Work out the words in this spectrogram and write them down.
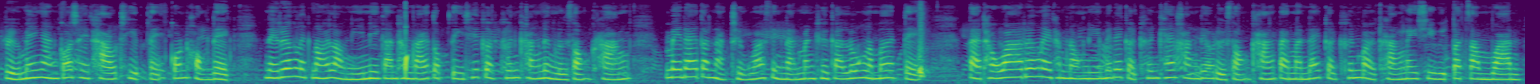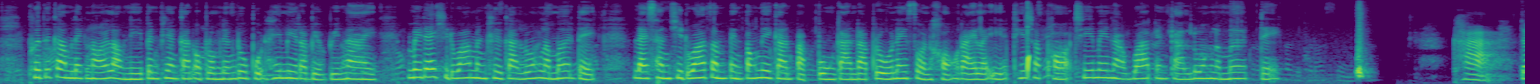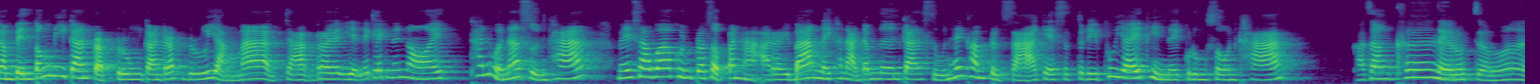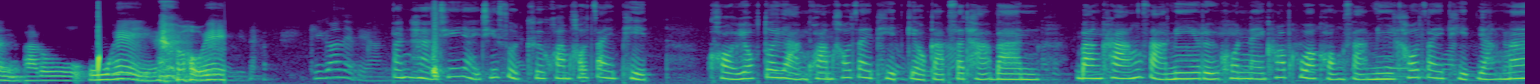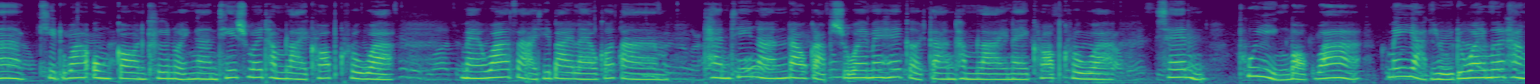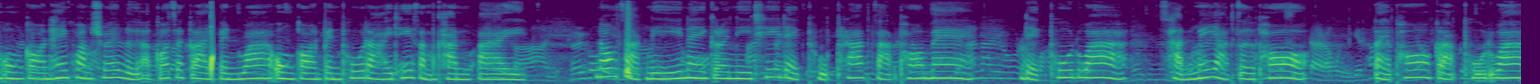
หรือไม่งั้นก็ใช้เท้าถีบเตะก้นของเด็ก ในเรื่องเล็กน้อยเหล่านี้มีการทำร้ายตบตีที่เกิดขึ้นครั้งหนึ่งหรือสองครั้ง ไม่ได้ตระหนักถึงว่าสิ่งนั้นมันคือการล่วงละเมิดเด็ก แต่ทว่าเรื่องในทำนองนี้ไม่ได้เกิดขึ้นแค่ครั้งเดียวหรือสองครั้ง แต่มันได้เกิดขึ้นบ่อยครั้งในชีวิตประจำวัน พฤติกรรมเล็กน้อยเหล่านี้เป็นเพียงการอบรมเลี้ยงดูบุตรให้มีระเบียบวินัย ไม่ได้คิดว่ามันคือการล่วงละเมิดเด็ก และฉันคิดว่าจำเป็นต้องมีการปรับปรุงการรับรู้ในส่วนของรายละเอียดที่เฉพาะที่ไม่นับว่าเป็นการล่วงละเมิดเด็ก ค่ะจำเป็นต้องมีการปรับปรุงการรับรู้อย่างมาก จากรายละเอียดเล็กๆ น้อยๆ ท่านหัวหน้าศูนย์คะ ไม่ทราบว่าคุณประสบปัญหาอะไรบ้างในขณะดำเนินการศูนย์ให้คำปรึกษาแก่สตรีผู้ย้ายถิ่นในกรุงโซนคะ 가장 큰 애로점은 바로 오해예요. 오해입니다. 기간에 대한 ปัญหาที่ใหญ่ที่สุดคือความเข้าใจผิด ขอยกตัวอย่างความเข้าใจผิดเกี่ยวกับสถาบัน บางครั้งสามีหรือคนในครอบครัวของสามีเข้าใจผิดอย่างมาก คิดว่าองค์กรคือหน่วยงานที่ช่วยทำลายครอบครัว แม้ว่าจะอธิบายแล้วก็ตาม แทนที่นั้นเรากลับช่วยไม่ให้เกิดการทำลายในครอบครัว เช่น ผู้หญิงบอกว่า ไม่อยากอยู่ด้วยเมื่อทางองค์กรให้ความช่วยเหลือก็จะกลายเป็นว่าองค์กรเป็นผู้ร้ายที่สำคัญไป นอกจากนี้ในกรณีที่เด็กถูกพรากจากพ่อแม่ เด็กพูดว่า ฉันไม่อยากเจอพ่อ แต่พ่อกลับพูดว่า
